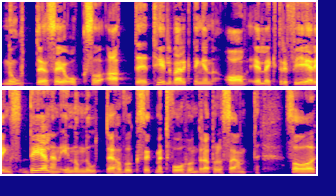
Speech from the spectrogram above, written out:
Note säger också att eh, tillverkningen av elektrifieringsdelen inom Note har vuxit med 200 procent. Så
